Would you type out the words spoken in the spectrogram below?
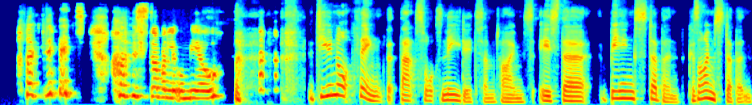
I did. I'm a stubborn little mule. Do you not think that that's what's needed sometimes? Is the being stubborn? Because I'm stubborn.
